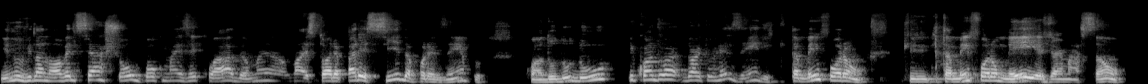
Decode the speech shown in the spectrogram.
E no Vila Nova ele se achou um pouco mais recuado. É uma, uma história parecida, por exemplo, com a do Dudu e com a do, do Arthur Rezende, que também foram que, que, também foram meias de armação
